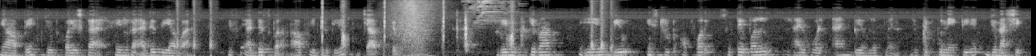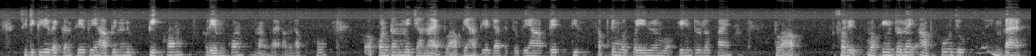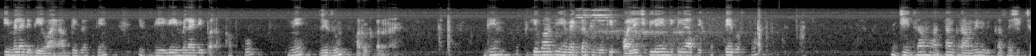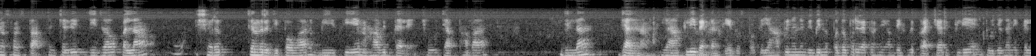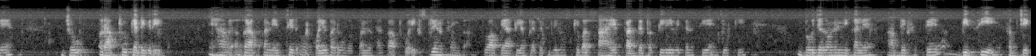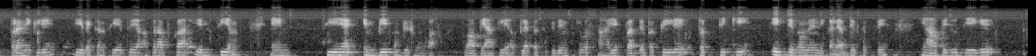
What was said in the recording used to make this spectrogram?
यहाँ पे जो कॉलेज का इनका एड्रेस दिया हुआ है, इस एड्रेस पर आप इंटरव्यू के लिए जा सकते हो। देन इसके बाद ये view institute of for suitable livelihood and development जो कि पुणे के लिए, जो नासिक सिटी के लिए वैकेंसी है तो यहाँ पे इन्होंने बी कॉम और एम कॉम मांगा है। अगर आपको अकाउंटेंट में जाना है तो आप यहाँ के लिए जा सकते हो। तो यहाँ पे तीस सितंबर को इन्होंने वॉकिंग इंटरव्यू रखा है। तो आप सॉरी वॉकिंग इंटरव्यू ने आपको जो इनका ईमेल आईडी दिया हुआ है, आप देख सकते हैं, इस दिए गए ईमेल आईडी पर आपको इन्हें रिज्यूम फॉरवर्ड करना है। देन उसके बाद ये वैकेंसी जो कि कॉलेज के लिए निकले, आप देख सकते हैं दोस्तों। जीजा माता ग्रामीण विकास शिक्षण संस्था, संचालित जिजाऊ कला, शरद चंद्र जी पवार बी महाविद्यालय, जो जाफाबाद जिला जालना। यहाँ के लिए वैकेंसी है दोस्तों। तो यहाँ पे इन्होंने विभिन्न पदों पर वैकेंसी आप देख सकते प्राचार्य के लिए दो जगह निकले जो राखिव कैटेगरी यहाँ अगर आपका नेतृत्व और क्वालिफाइड होगा पंद्रह साल का आपको एक्सपीरियंस होगा तो आप यहाँ के लिए अप्लाई कर सकते हैं। उसके बाद सहायक प्राध्यापक के लिए वैकेंसी है, जो कि दो जगह उन्होंने निकाले हैं। आप देख सकते हैं बी सी ए सब्जेक्ट पढ़ाने के लिए ये वैकेंसी है। तो अगर आपका M C M M C M B A complete होगा तो आप यहाँ के लिए अप्लाई कर सकते हैं। उसके बाद सहायक प्राध्यापक के लिए प्रत्येक की एक जगह उन्होंने निकाले। आप देख सकते हैं, यहाँ पे जो दिए गए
